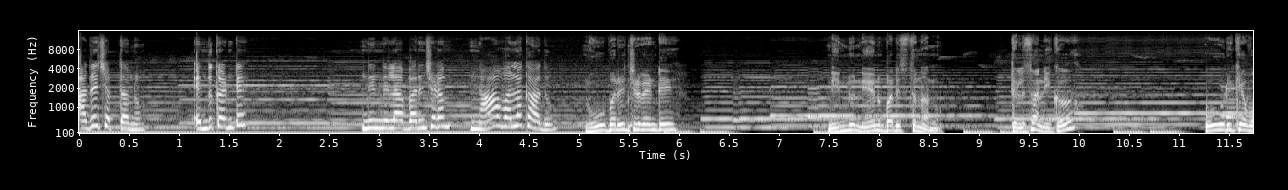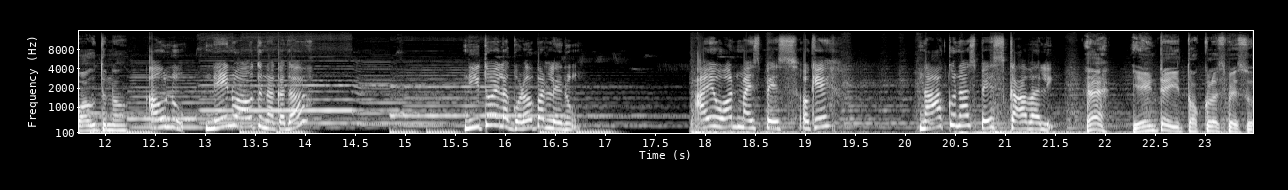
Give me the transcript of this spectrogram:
అదే చెప్తాను. ఎందుకంటే నిన్ను ఇలా భరించడం నా వల్ల కాదు. నువ్వు భరించడం ఏంటి? నిన్ను నేను భరిస్తున్నాను. తెలుసా నీకు? ఊరికే వాగుతున్నావు? అవును నేను అవుతున్నా కదా? నీతో ఇలా గొడవ పడలేను. I want my space okay నాకు నా స్పేస్ కావాలి. ఏ ఏంటే ఈ తొక్కల స్పేసు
